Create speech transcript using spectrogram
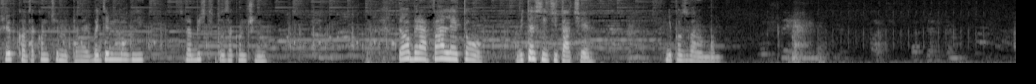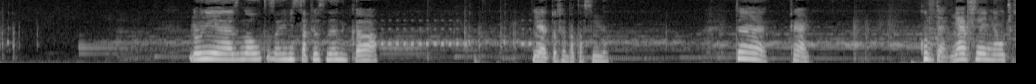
szybko zakończymy to. Jak będziemy mogli zrobić, to to zakończymy. Dobra, walę to. Wy też nie czytacie. Nie pozwalam wam. No nie, znowu to zajebista piosenka. Nie, to chyba ta inna. Te, czekaj. Kurde, miałem się jej nauczyć.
